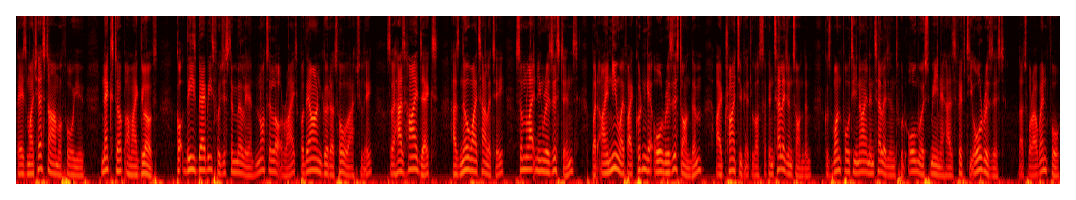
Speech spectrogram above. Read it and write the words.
There's my chest armor for you. Next up are my gloves. Got these babies for just a million. Not a lot, right? But they aren't good at all, actually. So it has high dex, has no vitality, some lightning resistance, but I knew if I couldn't get all resist on them, I'd try to get lots of intelligence on them, because 149 intelligence would almost mean it has 50 all resist. That's what I went for.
